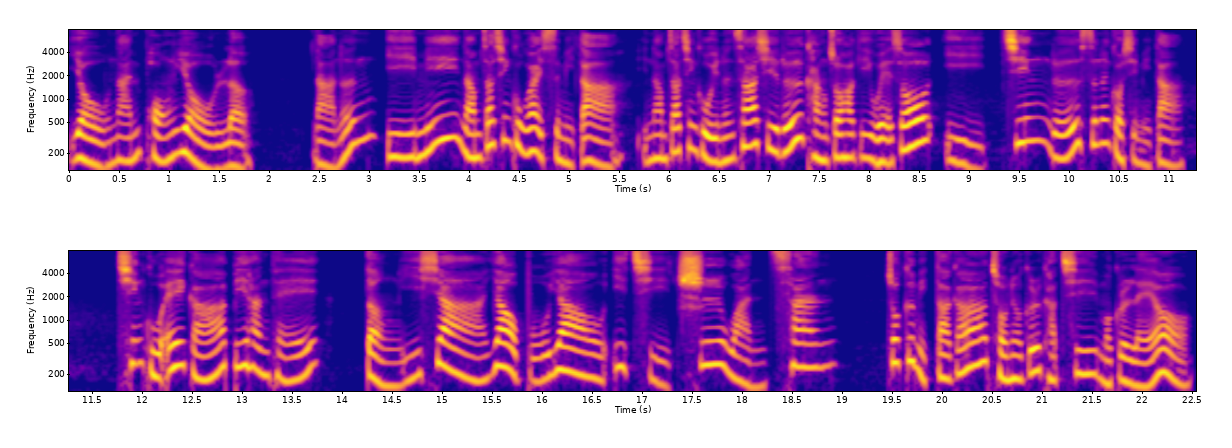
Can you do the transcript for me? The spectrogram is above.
有男朋友了. 나는 이미 남자친구가 있습니다. 이 남자친구 있는 사실을 강조하기 위해서 이 징을 쓰는 것입니다. 친구 A가 B한테 等一下要不要一起吃晚餐? 조금 있다가 저녁을 같이 먹을래요?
